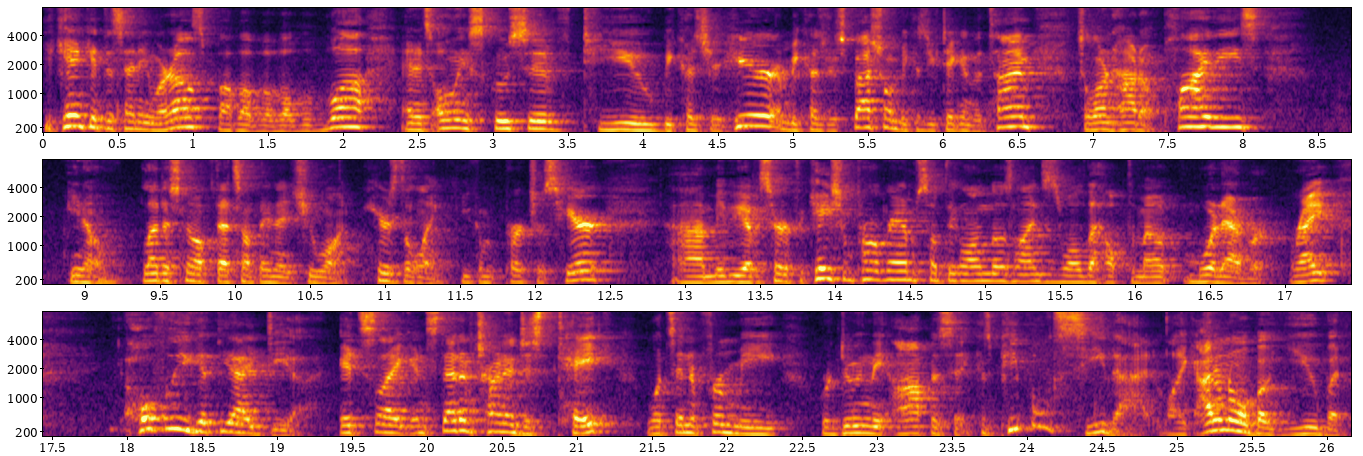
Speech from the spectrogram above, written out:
You can't get this anywhere else, blah, blah, blah, blah, blah, blah. And it's only exclusive to you because you're here and because you're special and because you've taken the time to learn how to apply these. You know, let us know if that's something that you want. Here's the link. You can purchase here. Uh, maybe you have a certification program, something along those lines as well to help them out, whatever, right? Hopefully, you get the idea It's like instead of trying to just take what's in it for me, we're doing the opposite because people see that. Like, I don't know about you, but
